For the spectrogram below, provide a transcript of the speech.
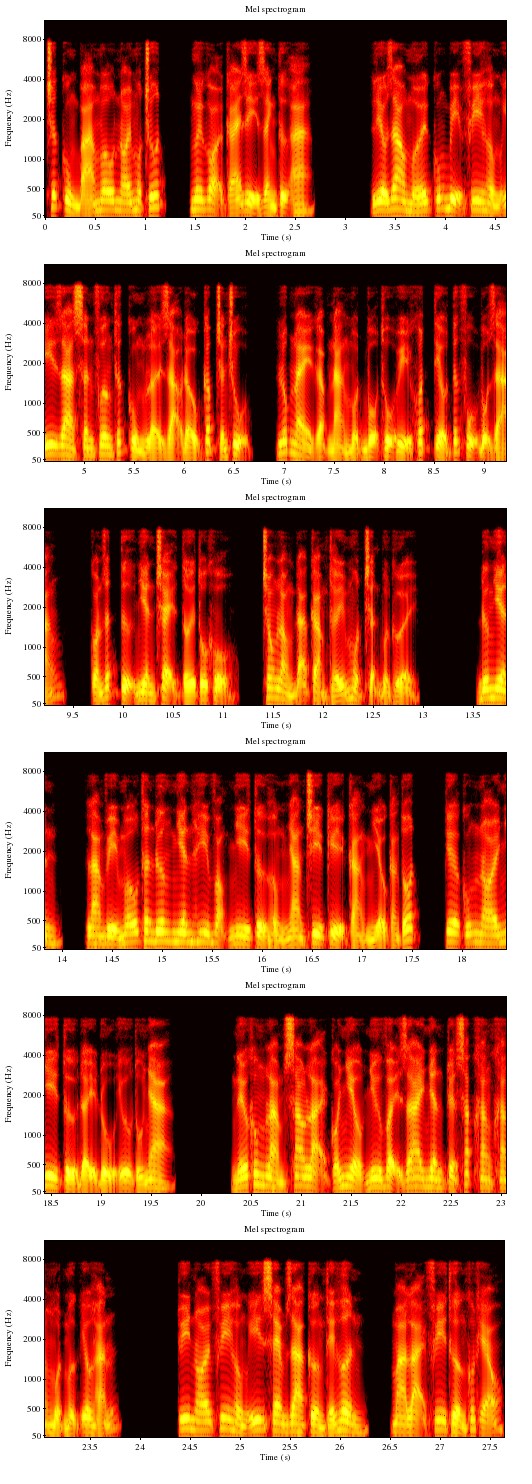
trước cùng bá mẫu nói một chút, ngươi gọi cái gì danh tự a? Liêu Giao mới cũng bị Phi Hồng Y ra sân phương thức cùng lời dạo đầu cấp chấn trụ, lúc này gặp nàng một bộ thụ ủy khuất tiểu tức phụ bộ dáng, còn rất tự nhiên chạy tới tố khổ, trong lòng đã cảm thấy một trận buồn cười. Đương nhiên, làm vì mẫu thân đương nhiên hy vọng nhi tử Hồng Nhan chi kỷ càng nhiều càng tốt, kia cũng nói nhi tử đầy đủ ưu tú nha. Nếu không làm sao lại có nhiều như vậy giai nhân tuyệt sắc khăng khăng một mực yêu hắn. Tuy nói Phi Hồng Y xem ra cường thế hơn, mà lại phi thường khôn khéo,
